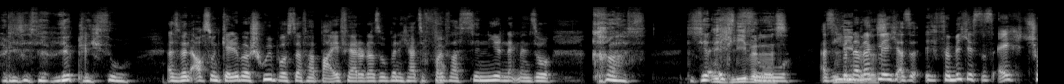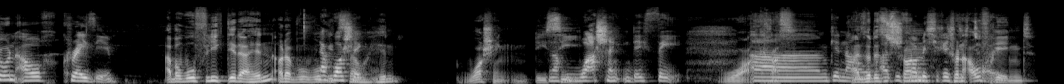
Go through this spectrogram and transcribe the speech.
"Ja, das ist ja wirklich so. Also wenn auch so ein gelber Schulbus da vorbeifährt oder so, bin ich halt so voll fasziniert und denke mir so, krass, das ist ja Ich echt liebe so. das. Also ich bin da Liebe wirklich, also ich, für mich ist das echt schon auch crazy. Aber wo fliegt ihr da hin? Oder wo, wo Nach geht's Washington. da hin? Washington, Nach D.C. Washington D.C. Wow, krass. Ähm, genau. Also das Also ist schon, schon toll. aufregend.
